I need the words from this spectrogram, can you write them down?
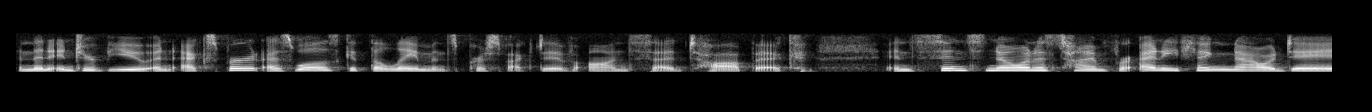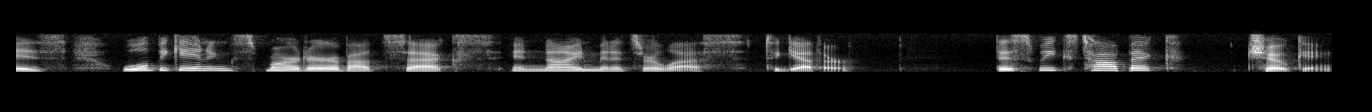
and then interview an expert as well as get the layman's perspective on said topic. And since no one has time for anything nowadays, we'll be getting smarter about sex in nine minutes or less together. This week's topic choking.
